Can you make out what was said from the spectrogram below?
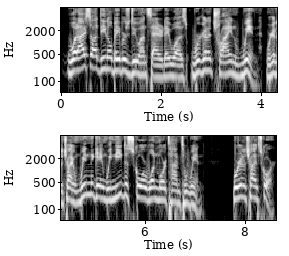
What I saw Dino Babers do on Saturday was we're going to try and win. We're going to try and win the game. We need to score one more time to win. We're going to try and score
